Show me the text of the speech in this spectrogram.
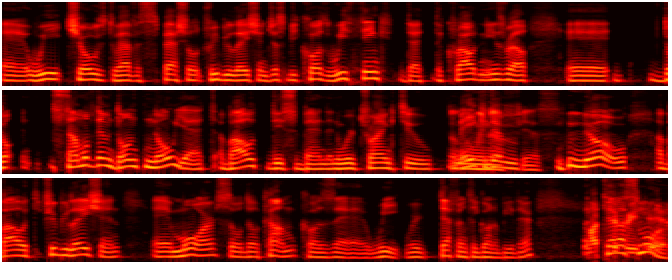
uh, we chose to have a special tribulation just because we think that the crowd in Israel. Don't, some of them don't know yet about this band, and we're trying to Don't make know them yes. know about tribulation uh, more, so they'll come because uh, we we're definitely gonna be there. Much Tell us more.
